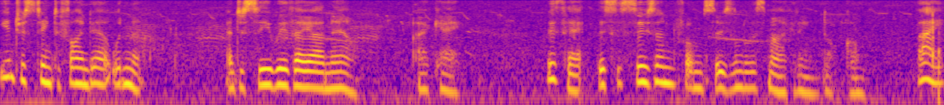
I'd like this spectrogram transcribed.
Be interesting to find out, wouldn't it? And to see where they are now. Okay. With that, this is Susan from SusanLewisMarketing.com. Bye.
